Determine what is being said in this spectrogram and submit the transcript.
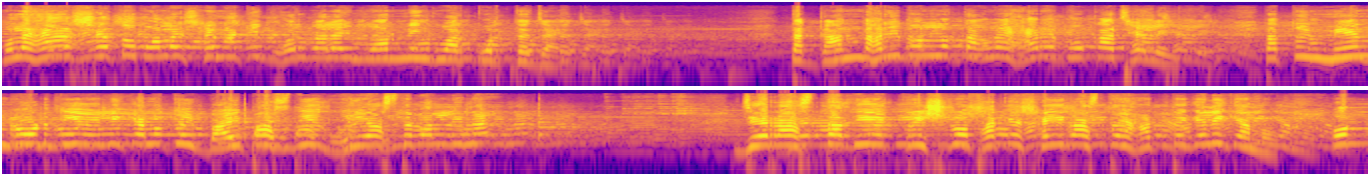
বলে হ্যাঁ সে তো বলে, সে নাকি ভোরবেলায় মর্নিং ওয়াক করতে যায়। তা গান্ধারী বলল তাহলে হ্যাঁ রে, বোকা ছেলে, তা তুই মেন রোড দিয়ে এলি কেন? তুই বাইপাস দিয়ে ঘুরে আসতে পারলি না? যে রাস্তা দিয়ে কৃষ্ণ থাকে, সেই রাস্তায় হাঁটতে গেলি কেন? অন্য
